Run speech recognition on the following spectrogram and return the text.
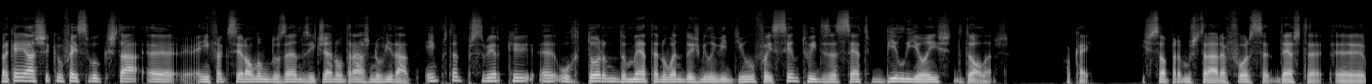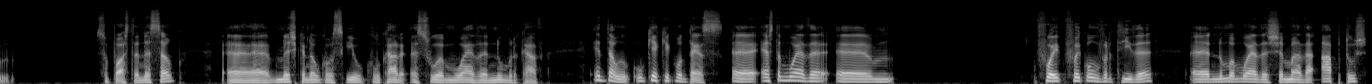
Para quem acha que o Facebook está uh, a enfraquecer ao longo dos anos e que já não traz novidade, é importante perceber que o retorno de Meta no ano 2021 foi 117 bilhões de dólares. Ok? Isto só para mostrar a força desta suposta nação, mas que não conseguiu colocar a sua moeda no mercado. Então, o que é que acontece? Uh, esta moeda uh, foi, foi convertida uh, numa moeda chamada Aptos,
